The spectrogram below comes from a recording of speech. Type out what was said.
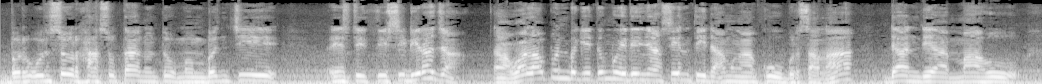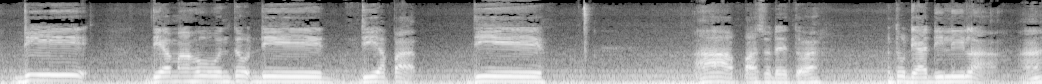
berunsur hasutan untuk membenci institusi diraja. Nah, walaupun begitu Muhyiddin Yassin tidak mengaku bersalah dan dia mahu di dia mahu untuk di di apa di ah, apa sudah itu ah untuk diadili lah ha?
